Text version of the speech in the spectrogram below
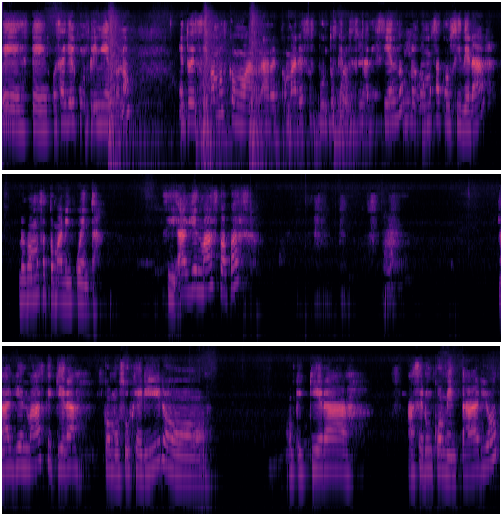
este pues haya el cumplimiento, ¿no? Entonces, si vamos como a, retomar esos puntos que nos está diciendo, los vamos a considerar, los vamos a tomar en cuenta. ¿Sí? ¿Alguien más, papás? ¿Alguien más que quiera como sugerir o, o que quiera hacer un comentario?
